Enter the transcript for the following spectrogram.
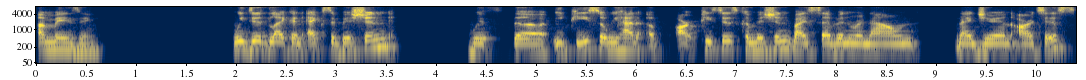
amazing. We did like an exhibition with the EP. So we had uh, art pieces commissioned by seven renowned Nigerian artists.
